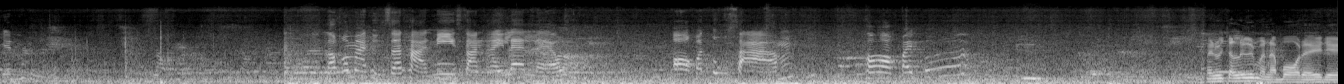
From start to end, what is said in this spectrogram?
เย็นหู เราก็มาถึงสถานีซันไอแลนด์แล้ว ออกประตูสามพอออกไปปุ๊บไม่รู้จะลื่นเหมือนนาโบเลยดี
